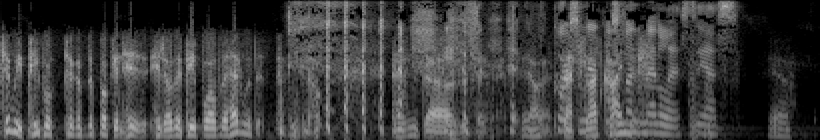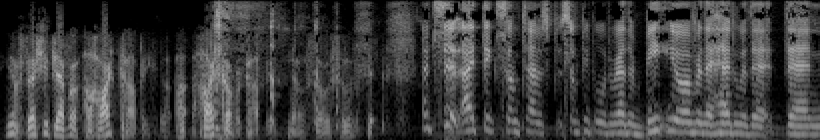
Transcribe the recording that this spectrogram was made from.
typically people pick up the book and hit, hit other people over the head with it, you know. and uh, you know, of course, that's not kindness. fundamentalists. Yes. Yeah you know, especially if you have a, a hard copy, a hardcover copy. You know, so so. That's it. I think sometimes some people would rather beat you over the head with it than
